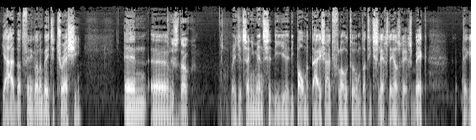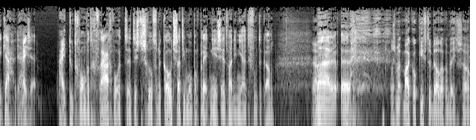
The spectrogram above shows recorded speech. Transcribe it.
Ja, dat vind ik wel een beetje trashy. En, uh, is het ook. Weet je, het zijn die mensen die, die Paul Matthijs uitfloten omdat hij het slechts deed als rechtsback. denk ik, ja, hij, hij doet gewoon wat er gevraagd wordt. Het is de schuld van de coach dat hij hem op een plek neerzet waar hij niet uit de voeten kan. Ja. Maar... Uh, was met Michael Kiefte belde ook een beetje zo.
